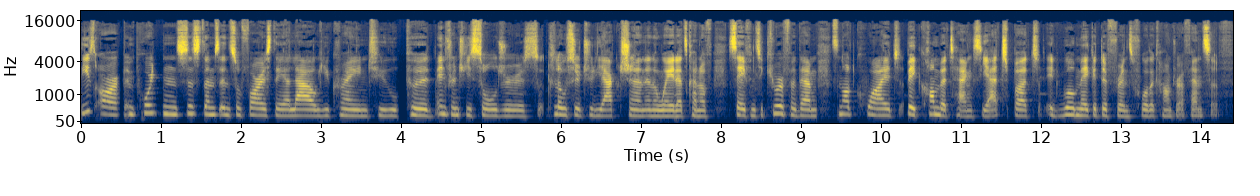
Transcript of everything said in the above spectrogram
These are important systems insofar as they allow Ukraine to put infantry soldiers closer to the action in a way that's kind of safe and secure for them. It's not quite big combat tanks yet, but it will make a difference for the counteroffensive.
